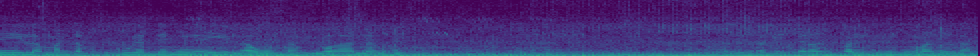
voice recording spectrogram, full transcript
Manila man da kasi kuya kani nga ilaw kahiwanan. Ay lagi karan pandin man lang.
